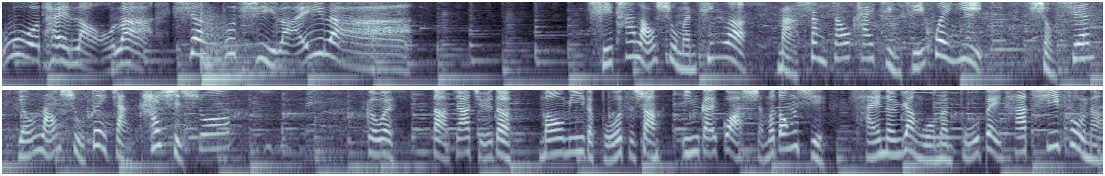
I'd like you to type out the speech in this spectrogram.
我太老了，想不起来了。其他老鼠们听了，马上召开紧急会议。首先由老鼠队长开始说：“各位，大家觉得猫咪的脖子上应该挂什么东西，才能让我们不被它欺负呢？”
